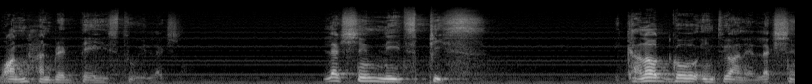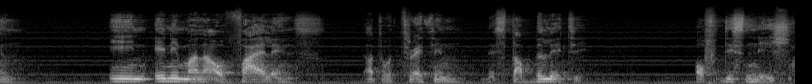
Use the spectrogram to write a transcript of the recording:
100 days to election. Election needs peace. We cannot go into an election in any manner of violence that would threaten the stability of this nation.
